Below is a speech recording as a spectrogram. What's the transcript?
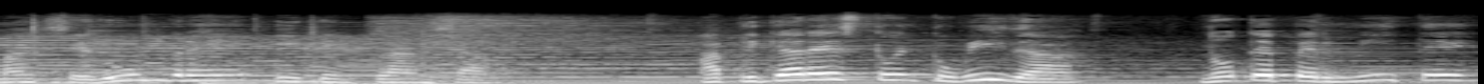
mansedumbre y templanza. Aplicar esto en tu vida no te permite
